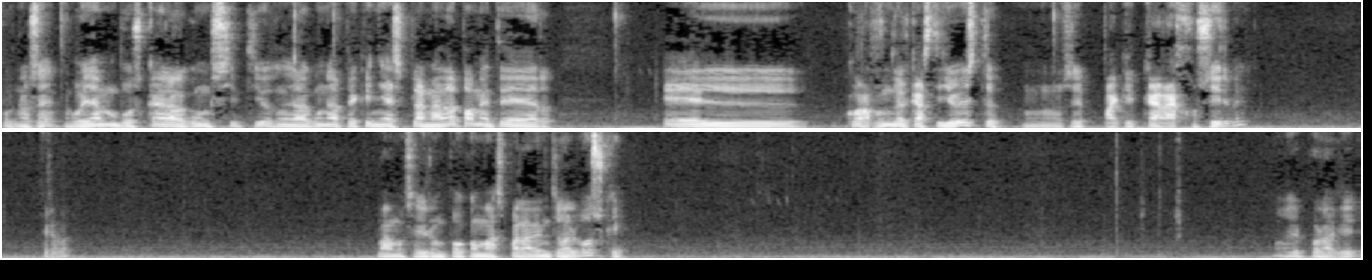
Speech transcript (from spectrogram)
Pues no sé, voy a buscar algún sitio donde alguna pequeña esplanada para meter el corazón del castillo esto. No sé para qué carajo sirve. Pero Vamos a ir un poco más para dentro del bosque. Vamos a ir por aquí.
